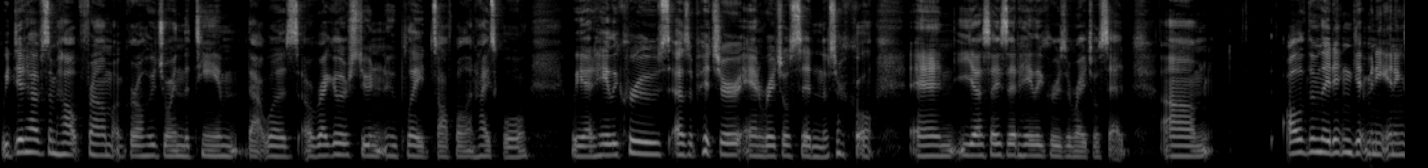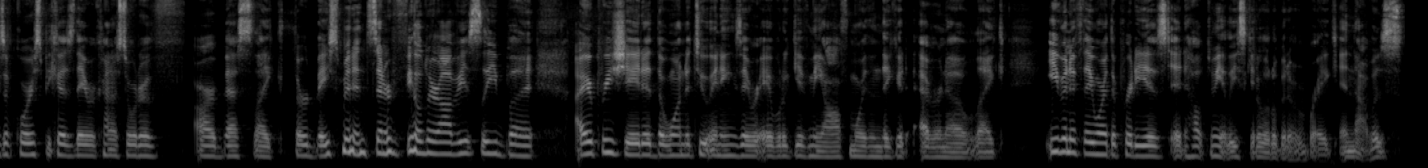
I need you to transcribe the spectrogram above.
we did have some help from a girl who joined the team that was a regular student who played softball in high school. We had Haley Cruse as a pitcher and Rachel Sid in the circle. And yes, I said Haley Cruse and Rachel Sid. Um, all of them, they didn't get many innings, of course, because they were kind of sort of our best like third baseman and center fielder, obviously, but I appreciated the one to two innings they were able to give me off more than they could ever know. Like even if they weren't the prettiest, it helped me at least get a little bit of a break, and that was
